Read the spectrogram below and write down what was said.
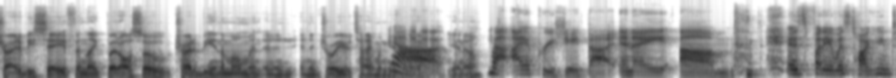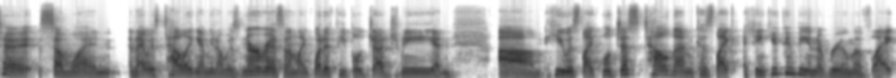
try to be safe and like but also try to be in the moment and, and enjoy your time when you're yeah. there you know? Yeah i appreciate that. And i um it's funny i was talking to someone and i was telling him you know i was nervous and i'm like what if people judge me? And um he was like well just tell them because like i think you can be in a room of like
